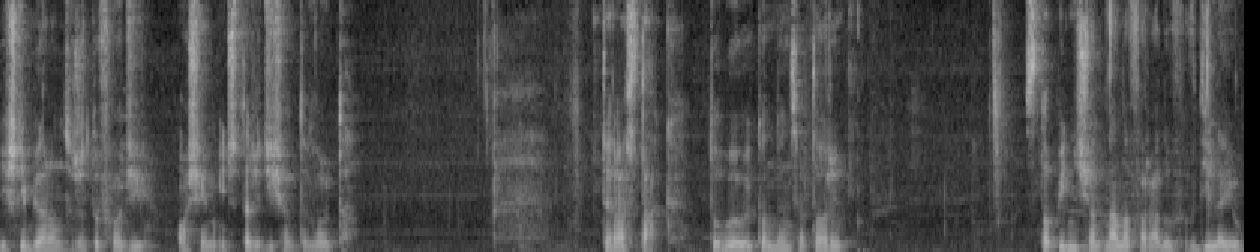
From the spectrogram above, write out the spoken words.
Jeśli biorąc, że tu wchodzi 8,4 V. Teraz tak, tu były kondensatory 150 nanofaradów w delayu.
